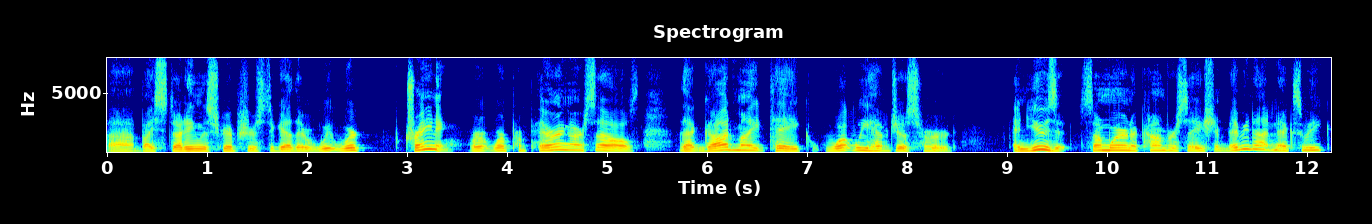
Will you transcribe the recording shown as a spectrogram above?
uh, by studying the scriptures together, we, are training, we're, we're preparing ourselves that God might take what we have just heard and use it somewhere in a conversation. Maybe not next week,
